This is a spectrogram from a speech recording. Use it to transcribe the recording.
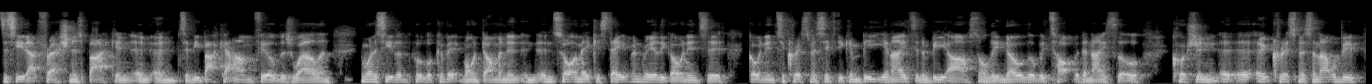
to see that freshness back and, and, and to be back at Anfield as well. And you want to see Liverpool look a bit more dominant and, and sort of make a statement really going into going into Christmas. If they can beat United and beat Arsenal, they know they'll be top with a nice little cushion at, at Christmas, and that would be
